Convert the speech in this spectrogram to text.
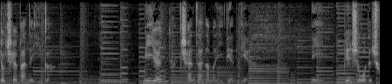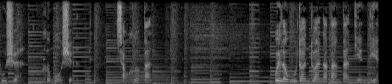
有雀斑的一个。迷人全在那么一点点，你便是我的初选和末选，小褐斑。为了无端端那斑斑点点。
